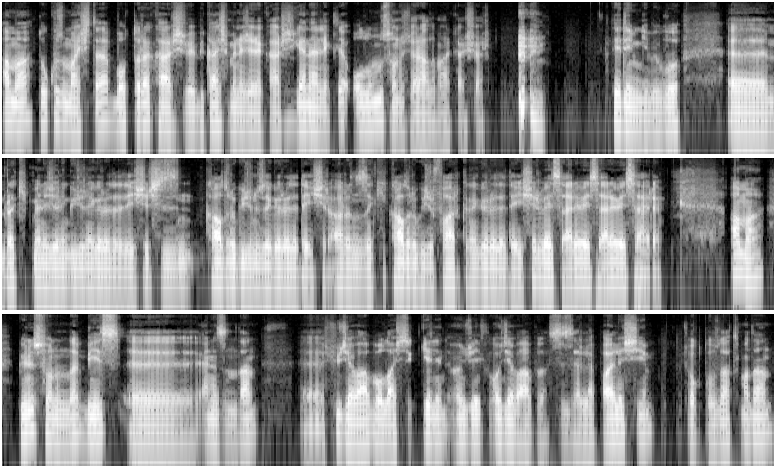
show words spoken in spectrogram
Ama 9 maçta botlara karşı ve birkaç menajere karşı genellikle olumlu sonuçlar aldım arkadaşlar. Dediğim gibi bu e, rakip menajerin gücüne göre de değişir. Sizin kadro gücünüze göre de değişir. Aranızdaki kadro gücü farkına göre de değişir vesaire vesaire vesaire. Ama günün sonunda biz e, en azından e, şu cevaba ulaştık. Gelin öncelikle o cevabı sizlerle paylaşayım. Çok da uzatmadan.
